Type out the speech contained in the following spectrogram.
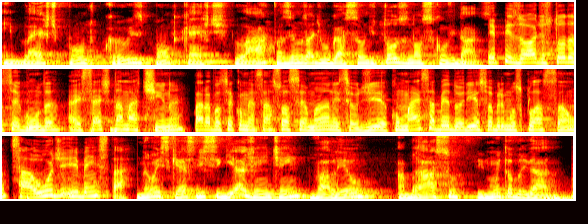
em blast.cruise.cast. Lá fazemos a divulgação de todos os nossos convidados. Episódios toda segunda, às 7 da matina, para você começar sua semana e seu dia com mais sabedoria sobre musculação, saúde e bem-estar. Não esquece de seguir a gente, hein? Valeu, abraço e muito obrigado.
